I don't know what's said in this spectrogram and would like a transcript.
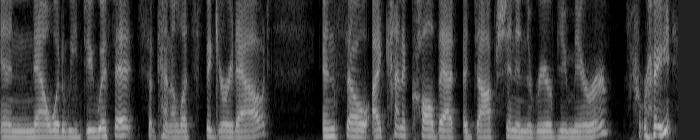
and now what do we do with it? So, kind of let's figure it out. And so I kind of call that adoption in the rearview mirror, right?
